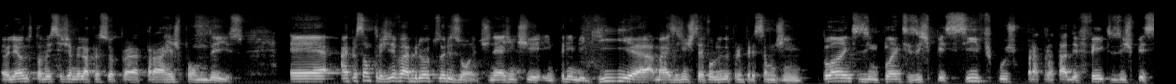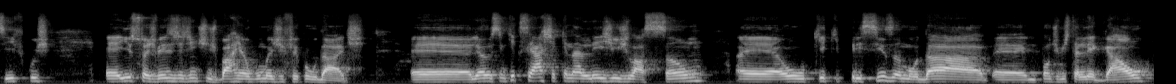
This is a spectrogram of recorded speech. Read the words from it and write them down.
Leandro talvez seja a melhor pessoa para responder isso. É, a impressão 3D vai abrir outros horizontes. Né? A gente imprime guia, mas a gente está evoluindo para impressão de implantes, implantes específicos, para tratar defeitos específicos. É, isso, às vezes, a gente esbarra em algumas dificuldades. É, Leandro, assim, o que, que você acha que na legislação é, ou o que, que precisa mudar é, do ponto de vista legal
